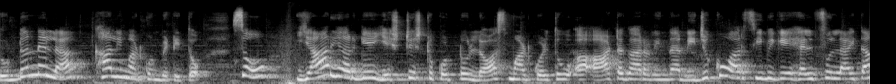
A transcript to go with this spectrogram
ದುಡ್ಡನ್ನೆಲ್ಲ ಖಾಲಿ ಮಾಡ್ಕೊಂಡ್ಬಿಟ್ಟಿತ್ತು. ಸೊ ಯಾರ್ಯಾರಿಗೆ ಎಷ್ಟೆಷ್ಟು ಕೊಟ್ಟು ಲಾಸ್ ಮಾಡ್ಕೊಳ್ತು ಆ ಆಟಗಾರರಿಂದ ನಿಜಕ್ಕೂ ಆರ್ ಸಿ ಬಿಗೆ ಹೆಲ್ಪ್ಫುಲ್ ಆಯ್ತಾ?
